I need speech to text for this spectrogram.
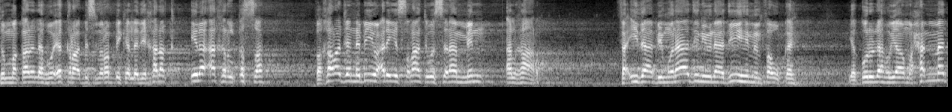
ثم قال له اقرأ باسم ربك الذي خلق إلى آخر القصة. فخرج النبي عليه الصلاة والسلام من الغار. فإذا بمناد يناديه من فوقه يقول له يا محمد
